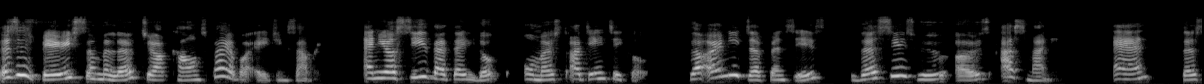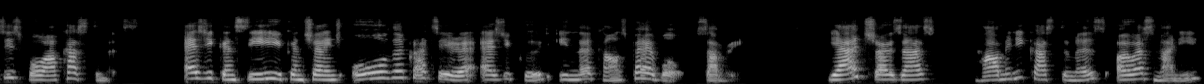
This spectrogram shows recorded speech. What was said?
This is very similar to our accounts payable aging summary, and you'll see that they look almost identical. The only difference is this is who owes us money, and this is for our customers. As you can see, you can change all the criteria as you could in the accounts payable summary. Yeah, it shows us how many customers owe us money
